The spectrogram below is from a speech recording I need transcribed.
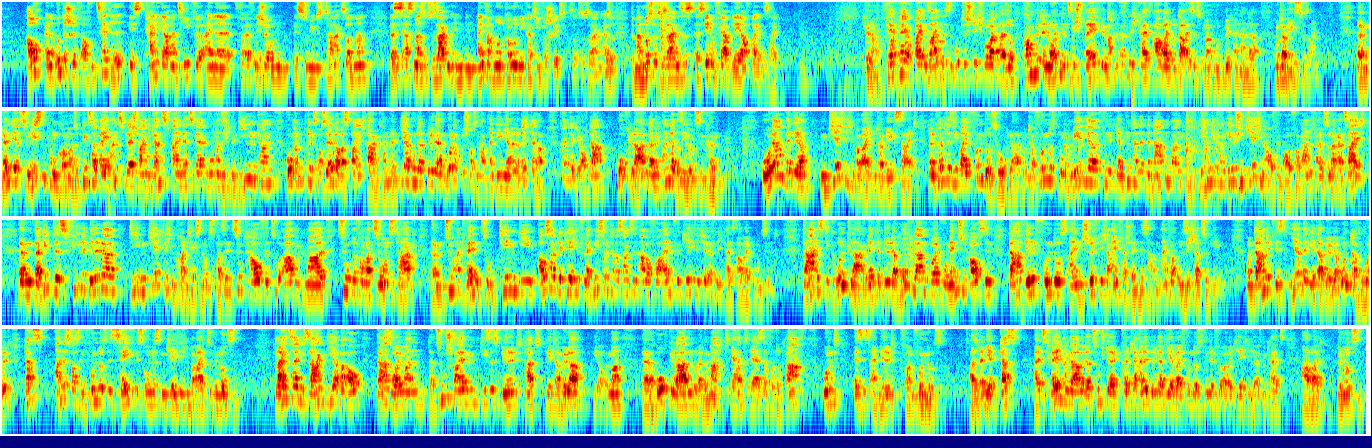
auch eine Unterschrift auf dem Zettel ist keine Garantie für eine Veröffentlichung bis zum jüngsten Tag, sondern das ist erstmal sozusagen in, in einfach nur ein kommunikativer Schritt sozusagen. Also man muss sozusagen, es, ist, es geht um Fair Play auf beiden Seiten. Genau. Fair Play auf beiden Seiten ist ein gutes Stichwort. Also kommt mit den Leuten ins Gespräch, wir machen Öffentlichkeitsarbeit und da ist es immer gut, miteinander unterwegs zu sein. Ähm, wenn wir jetzt zum nächsten Punkt kommen, also Pixabay, Unsplash waren die ganz freien Netzwerke, wo man sich bedienen kann, wo man übrigens auch selber was beitragen kann. Wenn ihr 100 Bilder im Urlaub geschossen habt, an denen ihr alle Rechte habt, könnt ihr die auch da hochladen, damit andere sie nutzen können. Oder wenn ihr im kirchlichen Bereich unterwegs seid, dann könnt ihr sie bei Fundus hochladen. Unter fundus.media findet ihr im Internet eine Datenbank, die haben die evangelischen Kirchen aufgebaut vor gar nicht allzu langer Zeit. Ähm, da gibt es viele Bilder, die im kirchlichen Kontext nutzbar sind. Zu Taufe, zu Abendmahl, zu Reformationstag, ähm, zum Advent, zu Themen, die außerhalb der Kirche vielleicht nicht so interessant sind, aber vor allem für kirchliche Öffentlichkeitsarbeit gut sind. Da ist die Grundlage, wenn ihr Bilder hochladen wollt, wo Menschen drauf sind, da will Fundus ein schriftliches Einverständnis haben, einfach um sicher zu gehen. Und damit wisst ihr, wenn ihr da Bilder runterholt, dass alles, was in Fundus ist, safe ist, um es im kirchlichen Bereich zu benutzen. Gleichzeitig sagen die aber auch, da soll man dazu schreiben, dieses Bild hat Peter Müller, wie auch immer, äh, hochgeladen oder gemacht. Er, hat, er ist der Fotograf und es ist ein Bild von Fundus. Also wenn ihr das als Quellenangabe dazu stellt, könnt ihr alle Bilder, die ihr bei Fundus findet, für eure kirchliche Öffentlichkeitsarbeit benutzen.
